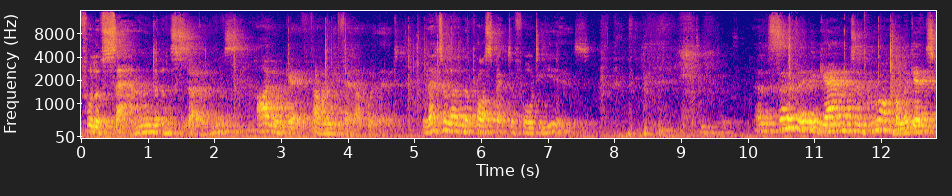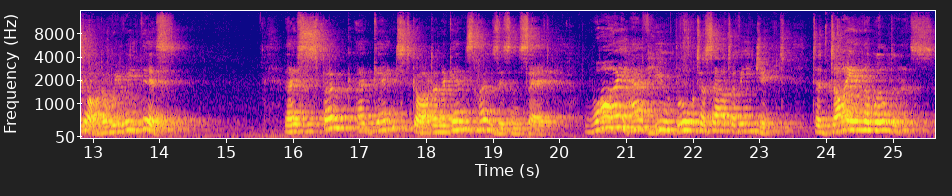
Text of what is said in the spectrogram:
full of sand and stones, I would get thoroughly fed up with it, let alone the prospect of 40 years. and so they began to grumble against God, and we read this. They spoke against God and against Moses and said, Why have you brought us out of Egypt to die in the wilderness?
